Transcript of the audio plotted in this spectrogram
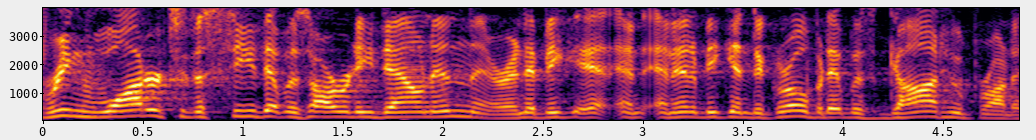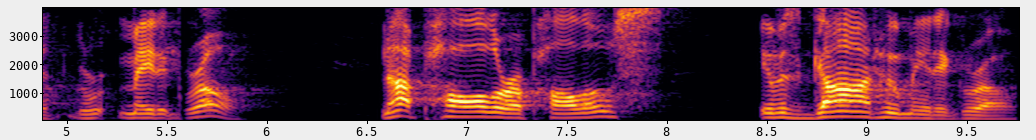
bring water to the seed that was already down in there. And it, began, and, and it began to grow, but it was God who brought it, made it grow. Not Paul or Apollos. It was God who made it grow.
